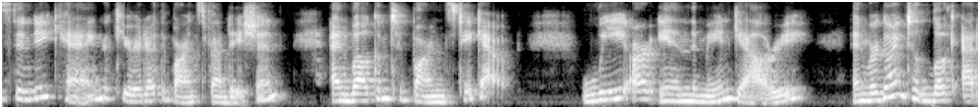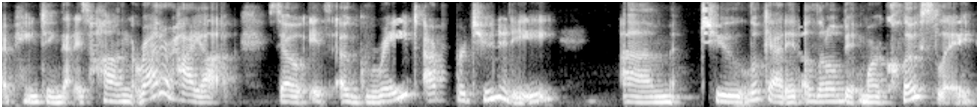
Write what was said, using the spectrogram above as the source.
Cindy Kang, a curator at the Barnes Foundation, and welcome to Barnes Takeout. We are in the main gallery, and we're going to look at a painting that is hung rather high up. So it's a great opportunity um, to look at it a little bit more closely.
